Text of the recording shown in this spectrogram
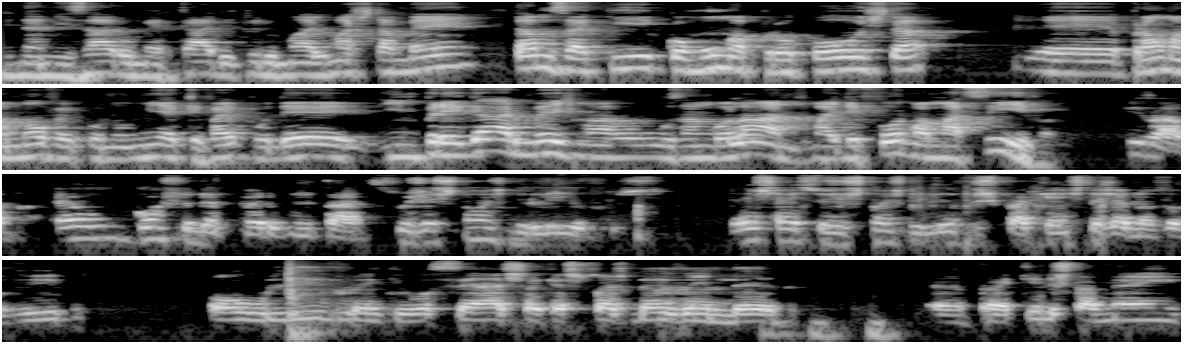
dinamizar o mercado e tudo mais, mas também estamos aqui como uma proposta é, para uma nova economia que vai poder empregar mesmo os angolanos, mas de forma massiva. Exato. Eu gosto de perguntar sugestões de livros. Deixa aí sugestões de livros para quem esteja nos ouvindo, ou o livro em que você acha que as pessoas devem ler, é, para que eles também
